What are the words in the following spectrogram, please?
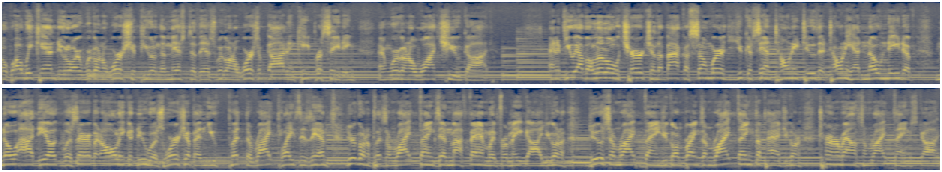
But what we can do, Lord, we're going to worship you in the midst of this. We're going to worship God and keep proceeding, and we're going to watch you, God. And if you have a little church in the back of somewhere that you could send Tony to, that Tony had no need of, no idea was there, but all he could do was worship, and you put the right places in, you're going to put some right things in my family for me, God. You're going to do some right things. You're going to bring some right things to pass. You're going to turn around some right things, God,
